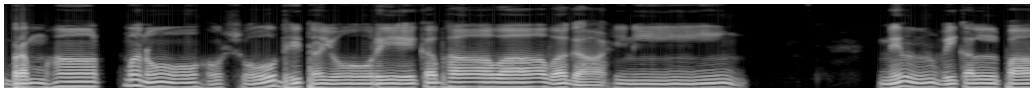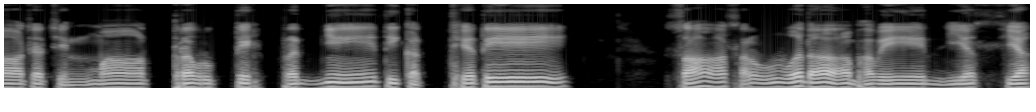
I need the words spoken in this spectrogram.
ब्रह्मात्मनोः शोधितयोरेकभावावगाहिनी निर्विकल्पा च चिन्मात्रवृत्तिः प्रज्ञेति कथ्यते। सा सर्वदा भवेद्यस्य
